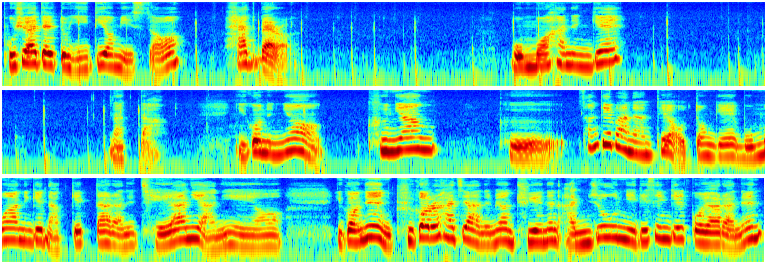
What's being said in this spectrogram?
보셔야 될 또 이디엄이 있어. had better. 뭐뭐 하는 게 낫다. 이거는요, 그냥 그 상대방한테 어떤 게 뭐뭐 하는 게 낫겠다라는 제안이 아니에요. 이거는 그거를 하지 않으면 뒤에는 안 좋은 일이 생길 거야라는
